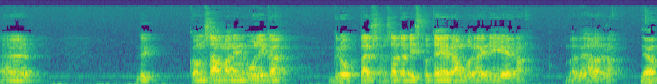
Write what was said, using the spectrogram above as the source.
Uh, vi kom samman i olika grupper och satt och diskuterade om våra idéer och vad vi har. Ja,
